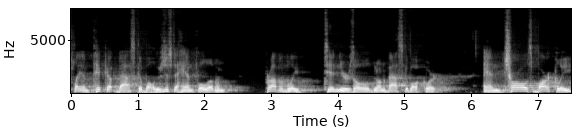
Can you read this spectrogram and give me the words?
playing pickup basketball. There's just a handful of them, probably 10 years old. They're on a basketball court. And Charles Barkley,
